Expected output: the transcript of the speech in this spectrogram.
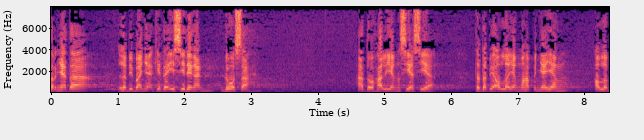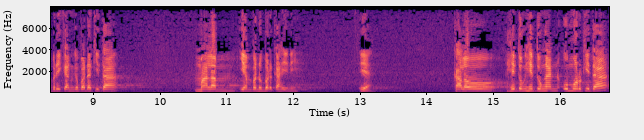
ternyata lebih banyak kita isi dengan dosa atau hal yang sia-sia. Tetapi Allah yang Maha Penyayang, Allah berikan kepada kita malam yang penuh berkah ini. Iya. Kalau hitung-hitungan umur kita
